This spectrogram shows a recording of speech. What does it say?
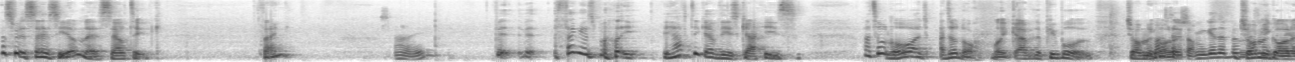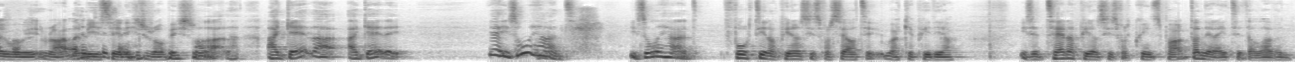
That's what it says here on the Celtic thing. Alright. But, but the thing is, but like, you have to give these guys. I don't know. I, I don't know. Like uh, the people, John Must have something good McGonagall. about John him. McGonagall will rant at me saying he's rubbish and all that. I get that. I get it. Yeah, he's only had he's only had fourteen appearances for Celtic Wikipedia. He's had ten appearances for Queens Park, Dundee United eleven,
